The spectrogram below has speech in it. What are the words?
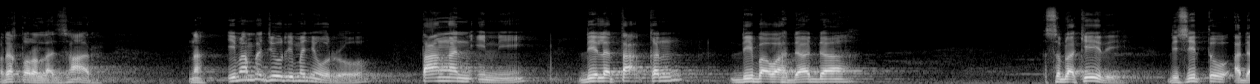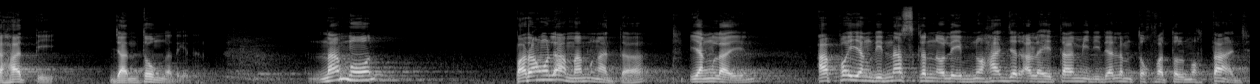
Rektor Al-Azhar. Nah, Imam Bajuri menyuruh tangan ini diletakkan di bawah dada sebelah kiri. Di situ ada hati jantung kata kita namun para ulama mengata yang lain apa yang dinaskan oleh Ibnu Hajar al-Hitami di dalam Tuhfatul Muhtaj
